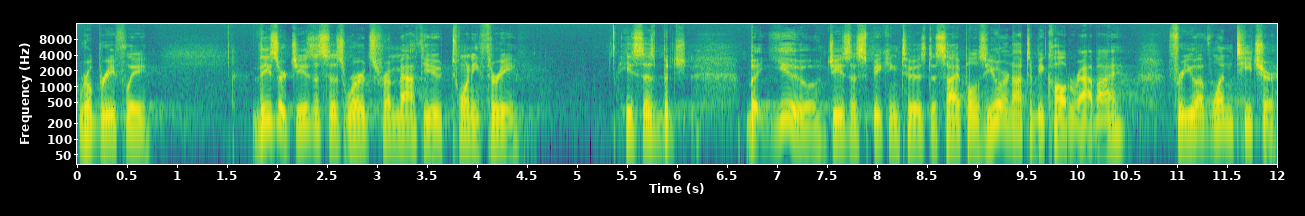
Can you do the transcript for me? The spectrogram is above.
real briefly. These are Jesus' words from Matthew 23. He says, but, but you, Jesus speaking to his disciples, you are not to be called rabbi, for you have one teacher,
